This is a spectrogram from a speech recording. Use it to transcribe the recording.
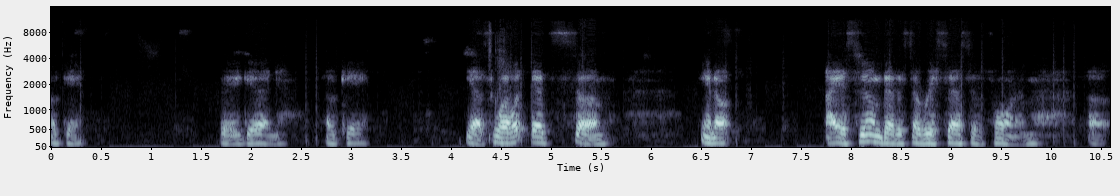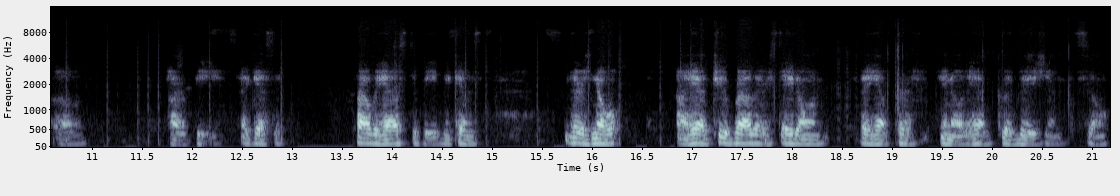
okay, very good. Okay, yes. Well, it's um, you know, I assume that it's a recessive form uh, of RP. I guess it probably has to be because there's no. I have two brothers. They don't. They have perf, you know. They have good vision. So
